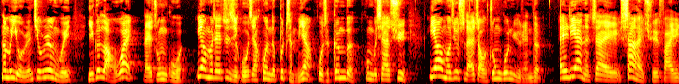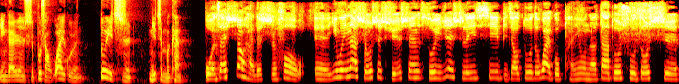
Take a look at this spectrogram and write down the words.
那么有人就认为，一个老外来中国，要么在自己国家混得不怎么样，或者根本混不下去，要么就是来找中国女人的。艾丽安呢，在上海学法语，应该认识不少外国人。对此你怎么看？我在上海的时候，呃，因为那时候是学生，所以认识了一些比较多的外国朋友呢，大多数都是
